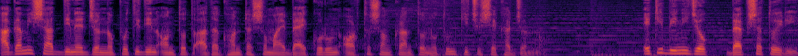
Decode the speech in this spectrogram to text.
আগামী সাত দিনের জন্য প্রতিদিন অন্তত আধা ঘণ্টা সময় ব্যয় করুন অর্থ সংক্রান্ত নতুন কিছু শেখার জন্য। এটি বিনিয়োগ, ব্যবসা তৈরি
